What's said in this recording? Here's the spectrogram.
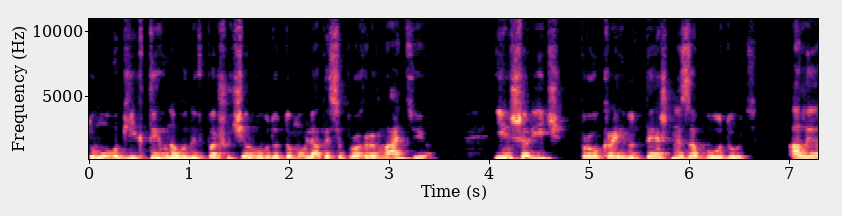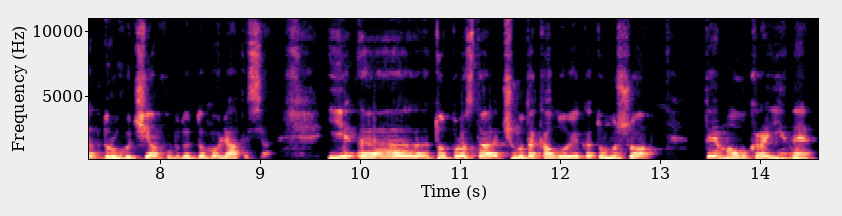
Тому об'єктивно вони в першу чергу будуть домовлятися про Гренландію. Інша річ про Україну теж не забудуть, але в другу чергу будуть домовлятися. І е, тут просто чому така логіка? Тому що тема України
